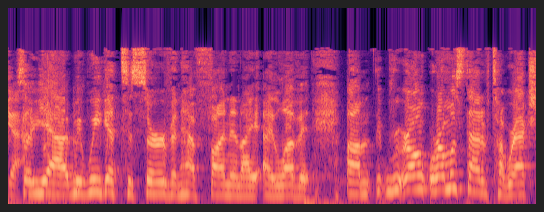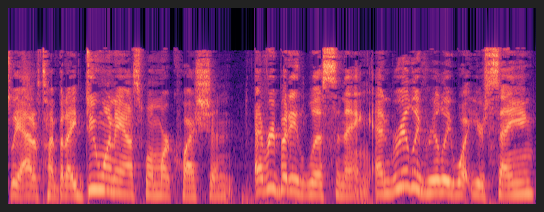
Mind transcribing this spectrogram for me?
Yeah. So yeah, I mean, we get to serve and have fun, and I, I love it. Um, we're, we're almost out of time. We're actually out of time, but I do want to ask one more question. Everybody listening, and really, really, what you're saying.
